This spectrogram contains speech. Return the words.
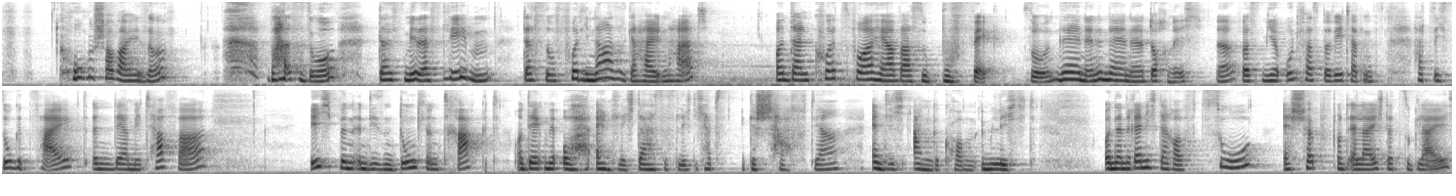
komischerweise, war es so, dass mir das Leben das so vor die Nase gehalten hat und dann kurz vorher war es so buff weg. So, nee, nee, nee, nee, nee, doch nicht. Ne? Was mir unfassbar weht hat. Und es hat sich so gezeigt in der Metapher, ich bin in diesem dunklen Trakt und denke mir, oh, endlich, da ist das Licht. Ich habe es geschafft, ja. Endlich angekommen im Licht. Und dann renne ich darauf zu, erschöpft und erleichtert zugleich.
